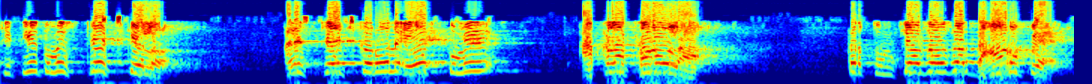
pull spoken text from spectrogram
किती तुम्ही स्ट्रेच केलं आणि स्ट्रेच करून एक तुम्ही आकडा ठरवला तर तुमच्याजवळ जर दहा रुपये आहे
